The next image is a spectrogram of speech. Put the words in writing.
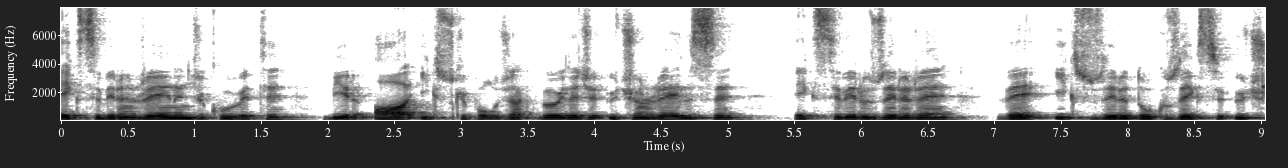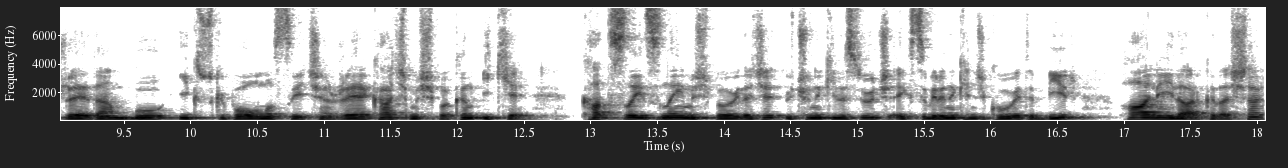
eksi 1'in r'ninci kuvveti bir ax küp olacak. Böylece 3'ün re'lisi eksi 1 üzeri r ve x üzeri 9 eksi 3r'den bu x küp olması için r kaçmış bakın 2. Kat sayısı neymiş böylece? 3'ün ikilisi 3, eksi 1'in ikinci kuvveti 1. Haliyle arkadaşlar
